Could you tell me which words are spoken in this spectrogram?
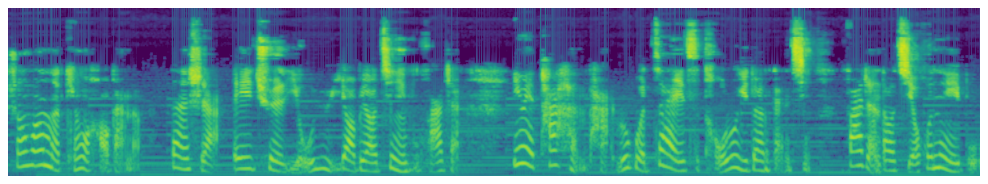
双方呢挺有好感的，但是啊，A 却犹豫要不要进一步发展，因为她很怕，如果再一次投入一段感情，发展到结婚那一步。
